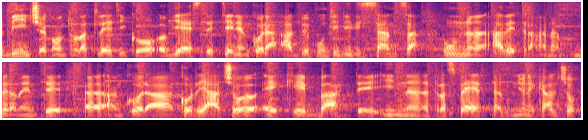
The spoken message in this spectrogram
vince contro l'Atletico Vieste e tiene ancora a due punti di distanza un Avetrana veramente eh, ancora coriaceo e che batte in trasferta l'Unione Calcio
